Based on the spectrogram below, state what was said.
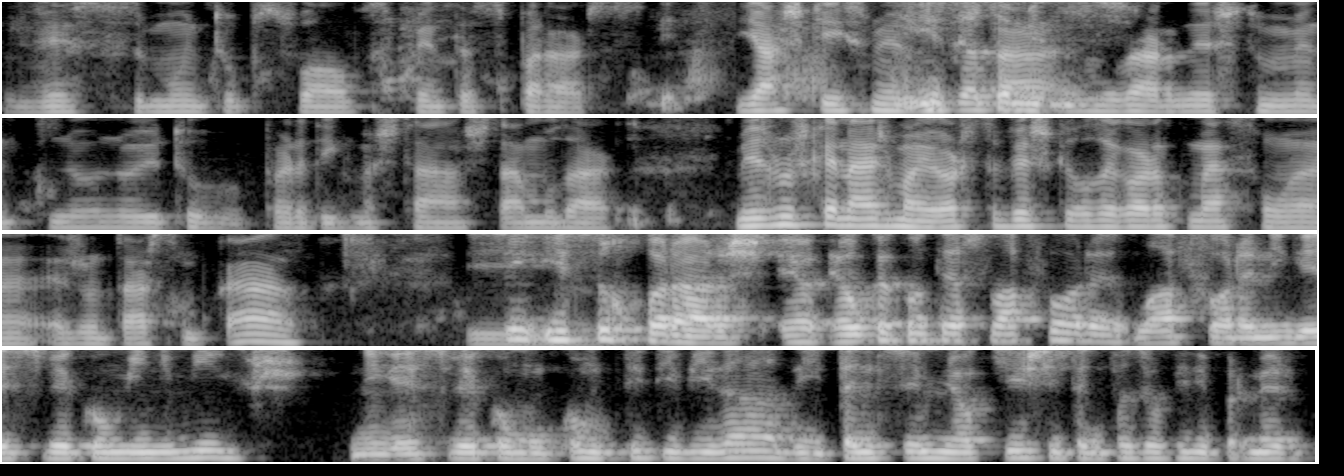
Vê-se muito o pessoal de repente a separar-se. E acho que é isso mesmo Exatamente. que está a mudar neste momento no, no YouTube. O paradigma está, está a mudar. Mesmo os canais maiores, tu vês que eles agora começam a, a juntar-se um bocado. Sim, e se tu reparares, é, é, o que acontece lá fora. Lá fora ninguém se vê como inimigos, ninguém se vê como competitividade e tem de ser melhor que este e tem de fazer o vídeo primeiro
